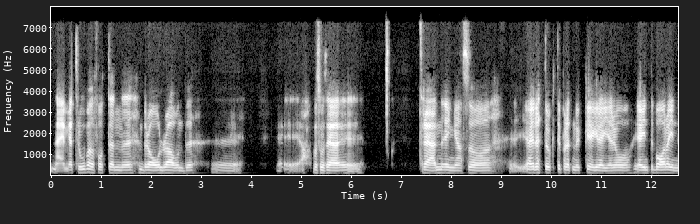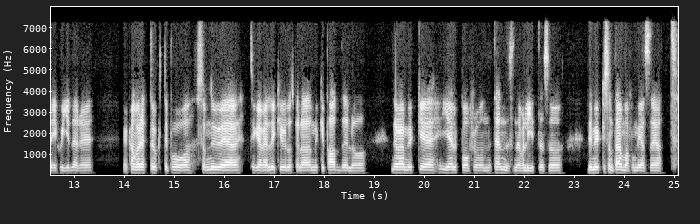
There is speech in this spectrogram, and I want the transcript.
Nej, men jag tror man har fått en eh, bra allround, eh, eh, ja, vad ska man säga, eh, träning. Alltså, eh, jag är rätt duktig på rätt mycket grejer och jag är inte bara inne i skidor. Jag kan vara rätt duktig på, som nu är, tycker jag är väldigt kul att spela mycket paddel och det har jag mycket hjälp av från tennis när jag var liten så det är mycket sånt där man får med sig att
